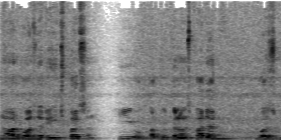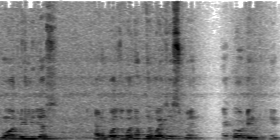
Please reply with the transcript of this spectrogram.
nor was a rich person. He, Abdul Kalam's father, was more religious and was one of the wisest men, according to him.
